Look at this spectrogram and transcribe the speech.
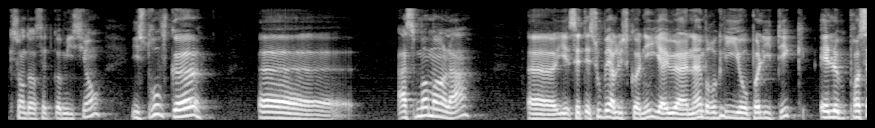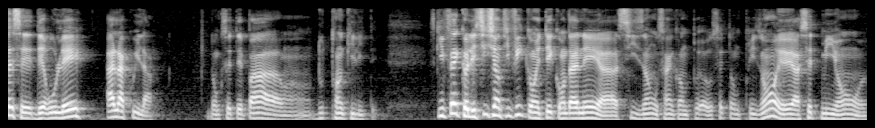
qui sont dans cette commission. Il se trouve que euh, à ce moment-là, euh, c'était sous Berlusconi, il y a eu un imbroglio politique et le procès s'est déroulé à l'Aquila. Donc ce n'était pas en doute tranquillité. Ce qui fait que les six scientifiques ont été condamnés à 6 ans ou, 50, ou 7 ans de prison et à 7 millions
